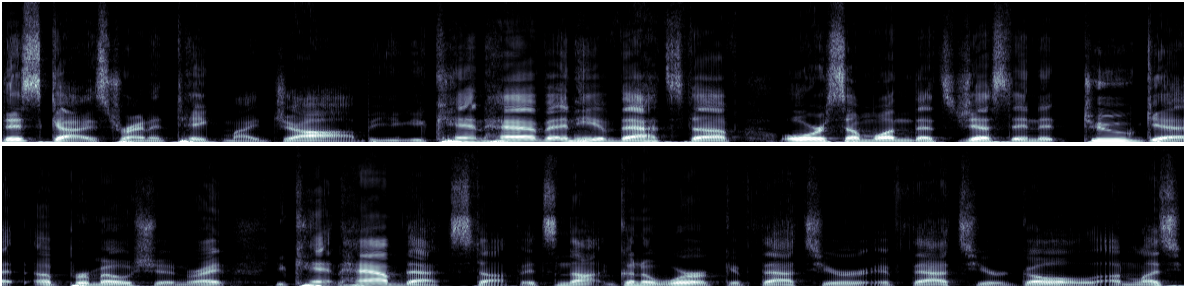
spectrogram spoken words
this guy's trying to take my job. You, you can't have any of that stuff or someone that's just in it to get a promotion, right? You can't have that stuff. It's not going to work if that's your if that's your goal unless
